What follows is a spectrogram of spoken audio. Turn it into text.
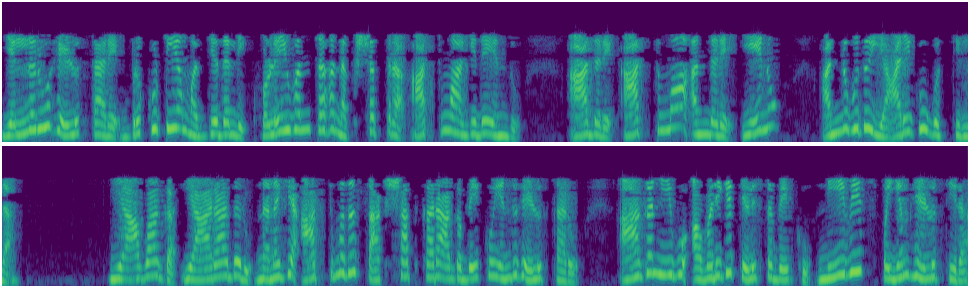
ಎಲ್ಲರೂ ಹೇಳುತ್ತಾರೆ ಬೃಕುಟಿಯ ಮಧ್ಯದಲ್ಲಿ ಹೊಳೆಯುವಂತಹ ನಕ್ಷತ್ರ ಆತ್ಮ ಆಗಿದೆ ಎಂದು. ಆದರೆ ಆತ್ಮ ಅಂದರೆ ಏನು ಅನ್ನುವುದು ಯಾರಿಗೂ ಗೊತ್ತಿಲ್ಲ. ಯಾವಾಗ ಯಾರಾದರೂ ನನಗೆ ಆತ್ಮದ ಸಾಕ್ಷಾತ್ಕಾರ ಆಗಬೇಕು ಎಂದು ಹೇಳುತ್ತಾರೋ, ಆಗ ನೀವು ಅವರಿಗೆ ತಿಳಿಸಬೇಕು, ನೀವೇ ಸ್ವಯಂ ಹೇಳುತ್ತೀರಾ,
